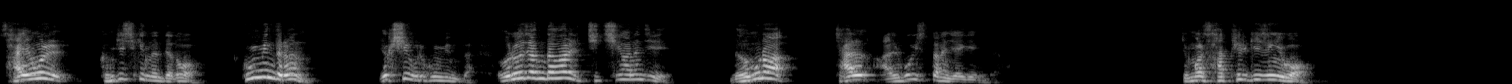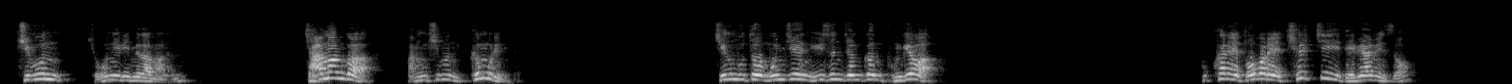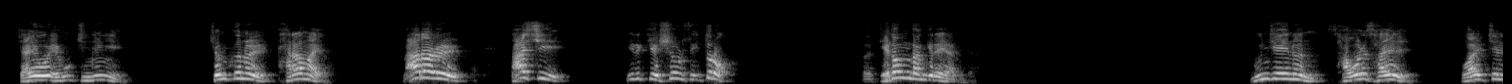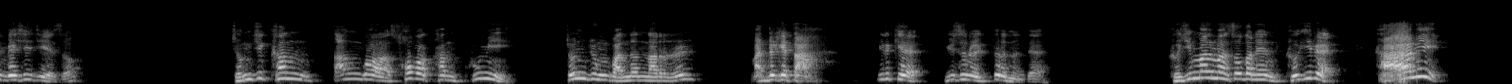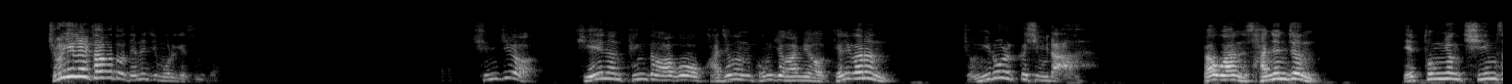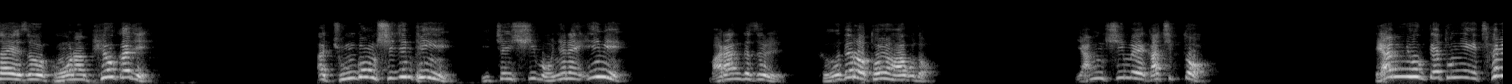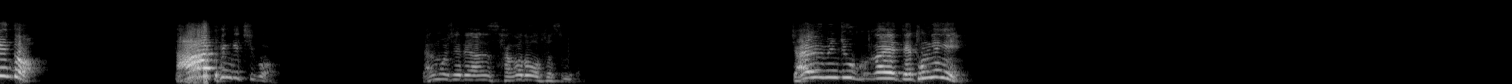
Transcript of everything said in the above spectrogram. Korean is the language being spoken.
사용을 금지시켰는데도 국민들은 역시 우리 국민입니다. 어느 정당을 지칭하는지 너무나 잘 알고 있었다는 얘기입니다. 정말 사필기증이고 기분 좋은 일입니다만은 자만과 방심은 건물입니다. 지금부터 문재인 위선 정권 붕괴와 북한의 도발에 철저히 대비하면서 자유애국 진영이 정권을 탈환하여 나라를 다시 이렇게 세울 수 있도록 대동단결해야 합니다. 문재인은 4월 4일 부활절 메시지에서 정직한 땅과 소박한 꿈이 존중받는 나라를 만들겠다 이렇게 위선을 떨었는데 거짓말만 쏟아낸 그 입에 감히 정의를 담아도 되는지 모르겠습니다. 심지어 기회는 평등하고 과정은 공정하며 결과는 정의로울 것입니다. 라고 한 4년 전 대통령 취임사에서 공언한 표까지 아, 중공 시진핑이 2015년에 이미 말한 것을 그대로 도용하고도 양심의 가책도 대한민국 대통령의 체면도 다 팽개치고 잘못에 대한 사과도 없었습니다. 자유민주 국가의 대통령이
